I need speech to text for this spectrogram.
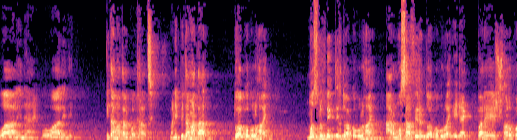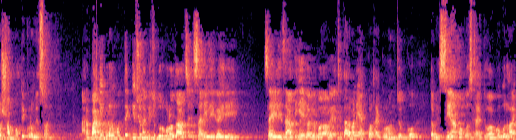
ওয়ালিদে ওয়ালিদে, পিতামাতার কথা আছে। মানে পিতামাতার দোয়া কবুল হয়, মজলুম ব্যক্তির দোয়া কবুল হয়, আর মুসাফিরের দোয়া কবুল হয়, এটা একবারে সর্বসম্মতিক্রমে সহি। আর বাকিগুলোর মধ্যে কিছু না কিছু দুর্বলতা আছে, সাহিলি গাইরিহি সাহিলি জাতি এইভাবে বলা হয়েছে। তার মানে এক কথায় গ্রহণযোগ্য, তবে সিয়াম অবস্থায় দোয়া কবুল হয়।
